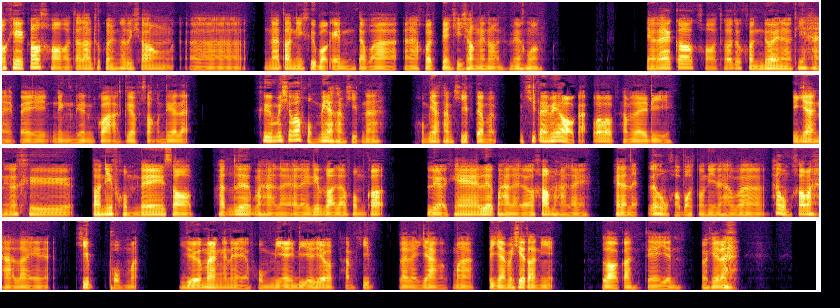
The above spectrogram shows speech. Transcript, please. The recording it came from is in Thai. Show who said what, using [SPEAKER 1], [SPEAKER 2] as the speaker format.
[SPEAKER 1] โอเค ก็ขอต้อนรับทุกคนเข้าสู่ช่อง เอ่อณตอนนี้คือ Block N แต่ว่าอนาคตเปลี่ยนชื่อช่องแน่นอน ไม่ต้องห่วง อย่างแรกก็ขอโทษทุกคนด้วยนะ ที่หายไป1เดือนกว่าเกือบ2เดือนแล้ว คือไม่ใช่ว่าผมไม่อยากทำคลิปนะ ผมอยากทำคลิปแต่แบบคิดอะไรไม่ออกอะว่าแบบทำอะไรดี อีกอย่างหนึ่งก็คือ ตอนนี้ผมได้สอบคัดเลือกมหาลัยอะไรเรียบร้อยแล้วผมก็เหลือแค่เลือกมหาลัยแล้วก็เข้ามหาลัยแค่นั้นแหละ แล้วผมขอบอกตรงนี้นะครับว่าถ้าผมเข้ามหาลัยเนี่ยคลิปผมอะเยอะมากแน่ๆผมมีไอเดียที่แบบทำคลิป หลาย ๆ อย่างมาก ๆ แต่ยังไม่ใช่ตอนนี้ รอก่อนใจเย็น โอเคนะ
